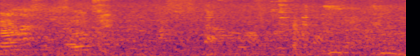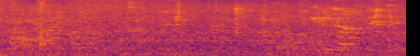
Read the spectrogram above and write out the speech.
not serving. Thank you.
